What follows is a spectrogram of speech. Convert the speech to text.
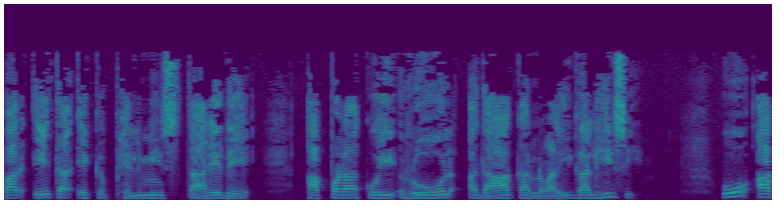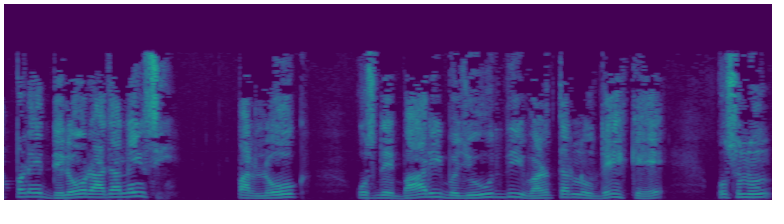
ਪਰ ਇਹ ਤਾਂ ਇੱਕ ਫਿਲਮੀ ਸਤਾਰੇ ਦੇ ਆਪਣਾ ਕੋਈ ਰੋਲ ਅਦਾ ਕਰਨ ਵਾਲੀ ਗੱਲ ਹੀ ਸੀ। ਉਹ ਆਪਣੇ ਦਿਲੋਂ ਰਾਜਾ ਨਹੀਂ ਸੀ। ਪਰ ਲੋਕ ਉਸ ਦੇ ਬਾਹਰੀ ਵਜੂਦ ਦੀ ਬਣਤਰ ਨੂੰ ਦੇਖ ਕੇ ਉਸ ਨੂੰ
